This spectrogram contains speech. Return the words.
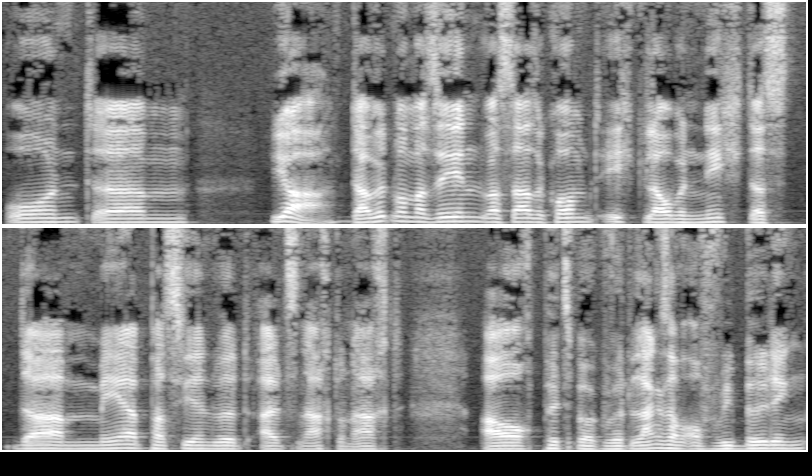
Und ähm, ja, da wird man mal sehen, was da so kommt. Ich glaube nicht, dass da mehr passieren wird als Nacht und 8. Auch Pittsburgh wird langsam auf Rebuilding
